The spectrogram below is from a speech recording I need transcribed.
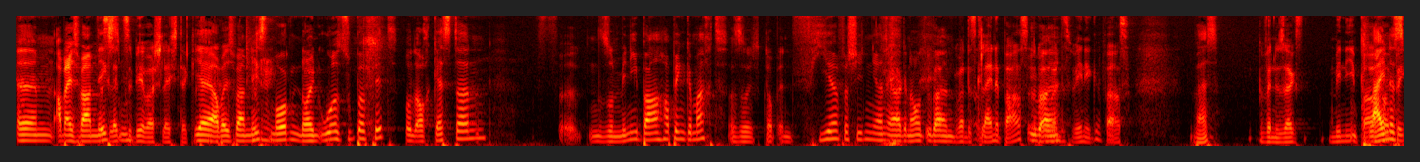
Ähm, aber ich war am Das nächsten letzte Bier war schlecht. der Ja, ja, aber ich war am nächsten Morgen 9 Uhr super fit und auch gestern so ein Mini-Bar-Hopping gemacht. Also ich glaube in vier verschiedenen Jahren, ja genau, und überall. Waren das kleine Bars Überall. oder waren das wenige Bars? Was? Wenn du sagst mini Ein bar kleines.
